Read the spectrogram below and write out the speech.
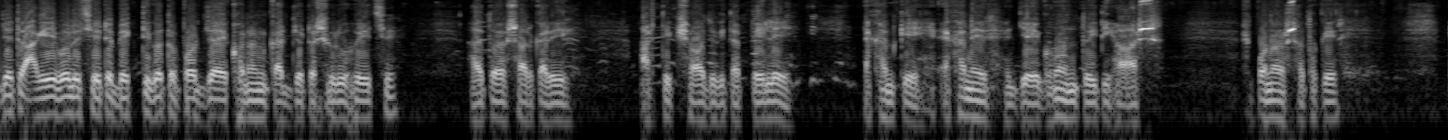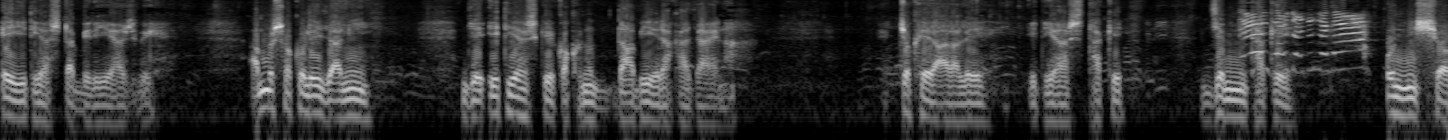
যেহেতু আগেই বলেছি, এটা ব্যক্তিগত পর্যায়ে খনন কার্যটা শুরু হয়েছে। হয়তো সরকারি আর্থিক সহযোগিতা পেলে এখানকে, এখানের যে ঘুমন্ত ইতিহাস, পনেরো শতকের এই ইতিহাসটা বেরিয়ে আসবে। আমরা সকলেই জানি যে ইতিহাসকে কখনো দাবিয়ে রাখা যায় না। চোখের আড়ালে ইতিহাস থাকে, যেমনি থাকে উনিশশো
